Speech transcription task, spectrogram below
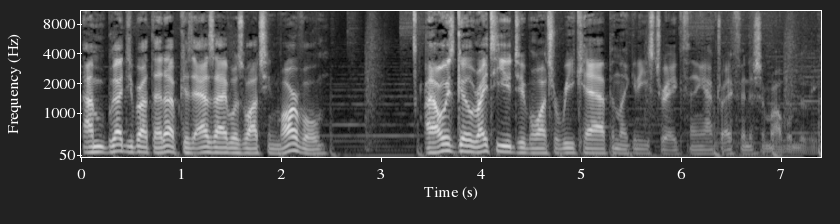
I'm glad you brought that up because as I was watching Marvel, I always go right to YouTube and watch a recap and like an Easter egg thing after I finish a Marvel movie.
